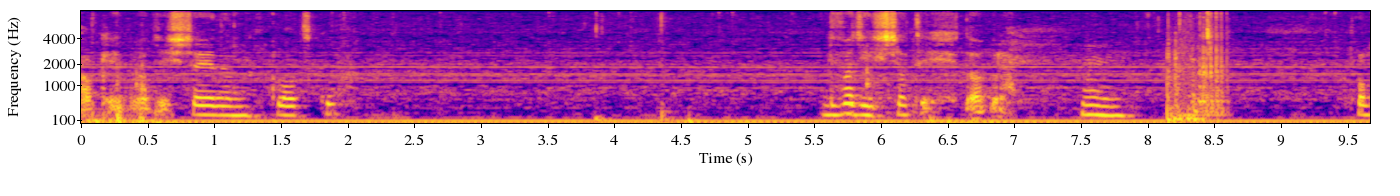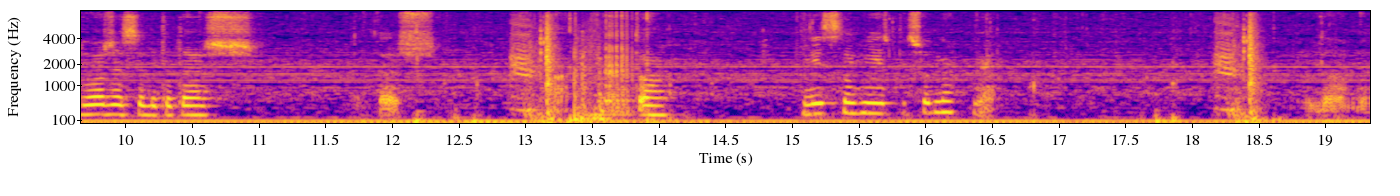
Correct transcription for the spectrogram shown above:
Okej, 21 klocków. 20 tych, dobra. Hmm. Podłożę sobie to też. To też. To. Nic stąd nie jest potrzebne? Nie. Dobra,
